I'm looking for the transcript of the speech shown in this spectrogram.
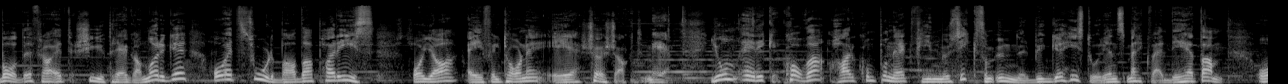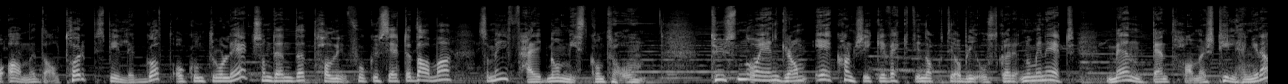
både fra et skyprega Norge og et solbada Paris. Og ja, Eiffeltårnet er sjølsagt med. Jon Erik Kova har komponert fin musikk som underbygger historiens merkverdigheter. Og Ane Dahl Torp spiller godt og kontrollert som den detaljfokuserte dama som er i ferd med å miste kontrollen. 1001 gram er kanskje ikke vektig nok til å bli Oscar-nominert, men Bent Hammers tilhengere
